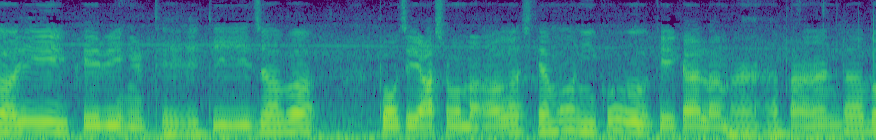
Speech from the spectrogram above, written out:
गरी फेरि हिँड्थे ती जब। पहुँचे आश्रममा अगस्त्य मुनिको केही कालमा पाण्डव।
